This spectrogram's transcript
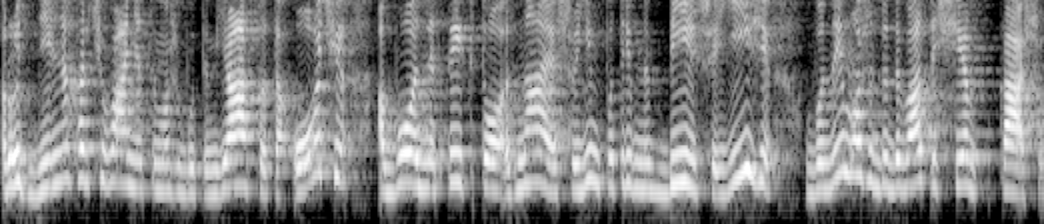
роздільне харчування, це може бути м'ясо та овочі, або для тих, хто знає, що їм потрібно більше їжі, вони можуть додавати ще кашу.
